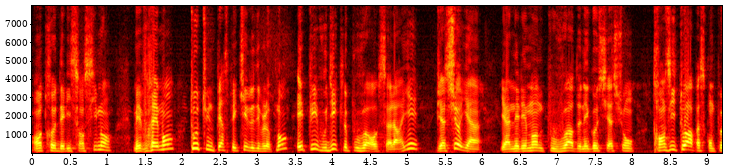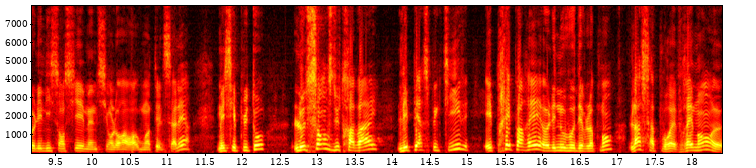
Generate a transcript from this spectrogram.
entre des licenciements. Mais vraiment, toute une perspective de développement. Et puis, vous dites le pouvoir aux salariés. Bien sûr, il y a un, élément de pouvoir de négociation transitoire parce qu'on peut les licencier même si on leur a augmenté le salaire. Mais c'est plutôt le sens du travail, les perspectives et préparer euh, les nouveaux développements. Là, ça pourrait vraiment euh,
